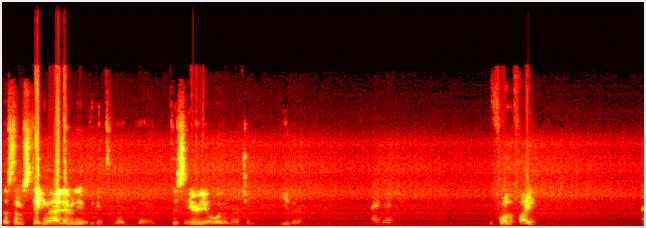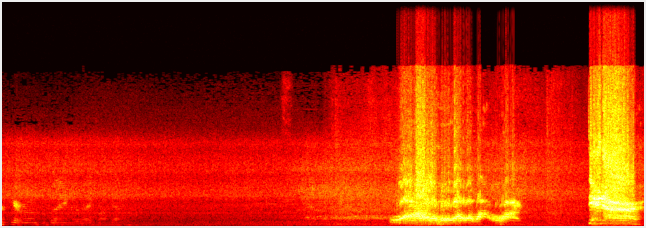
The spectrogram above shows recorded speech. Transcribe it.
That's not mistaken. I never been able to get to the, the this area or the merchant either I did. before the fight. I can't remember, but I know that I got that. Dinner!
